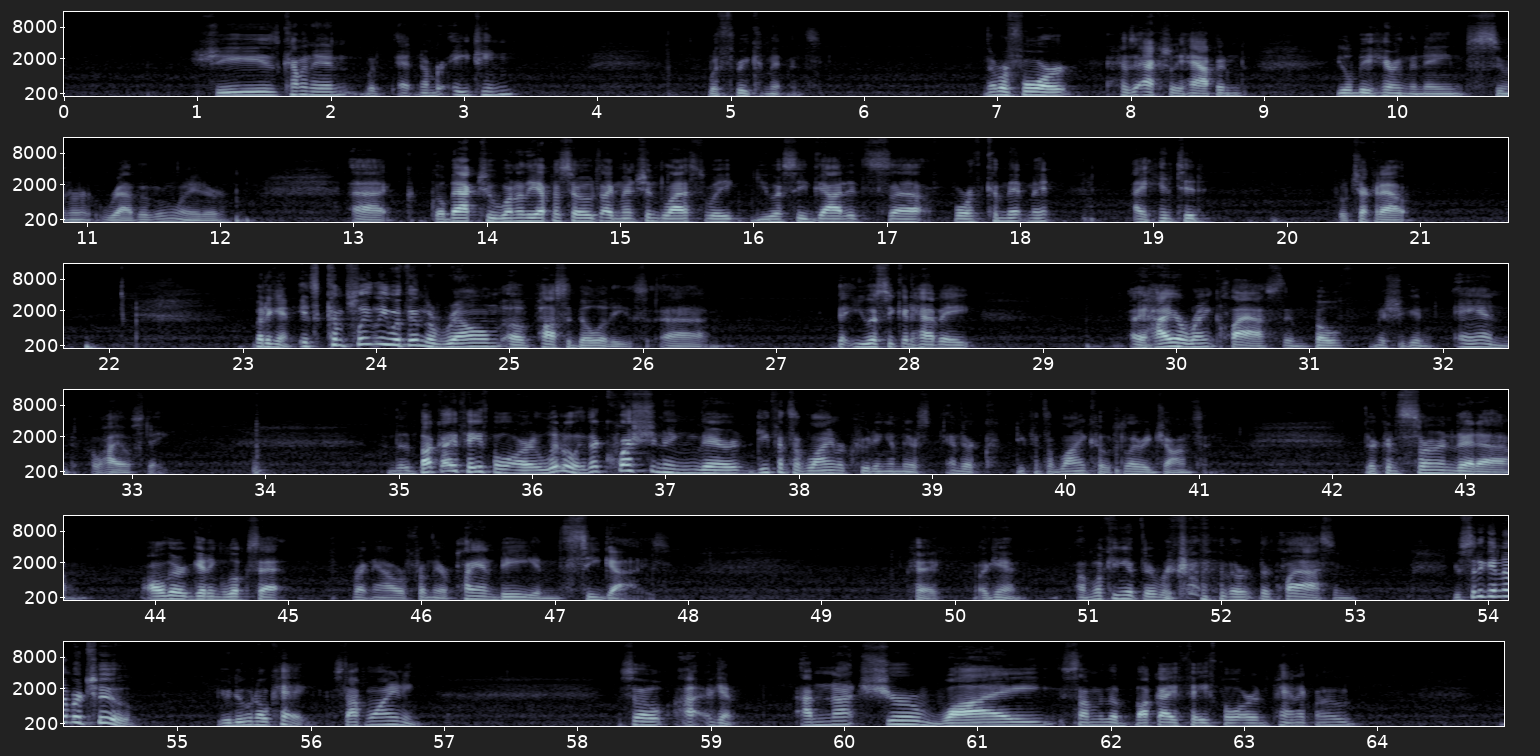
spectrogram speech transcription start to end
She's coming in with at number 18 with three commitments. Number four has actually happened. You'll be hearing the name sooner rather than later. Uh, go back to one of the episodes I mentioned last week. USC got its uh, fourth commitment. I hinted. Go check it out. But again, it's completely within the realm of possibilities um, that USC could have a a higher ranked class than both Michigan and Ohio State. The Buckeye faithful are literally they're questioning their defensive line recruiting and their and their defensive line coach Larry Johnson. They're concerned that um, all they're getting looks at right now are from their Plan B and C guys. Okay, again, I'm looking at their, their, their class, and you're sitting at number two. You're doing okay. Stop whining. So I, again, I'm not sure why some of the Buckeye faithful are in panic mode.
